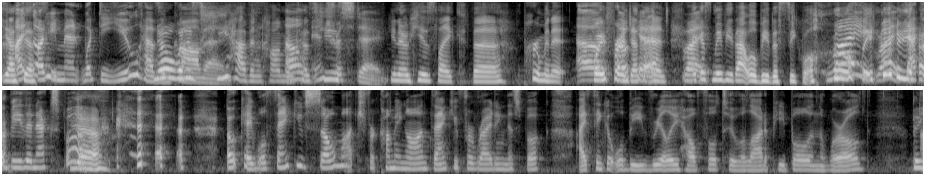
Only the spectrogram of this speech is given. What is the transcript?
yes, I yes. thought he meant what do you have no, in what does he have in common? Oh, he's, interesting. you know, he's like the permanent Oh, boyfriend at the okay, end. I guess maybe that will be the sequel. We'll Right, see. right. Yeah. That could be the next book. Yeah. Okay, well, thank you so much for coming on. Thank you for writing this book. I think it will be really helpful to a lot of people in the world. Thank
